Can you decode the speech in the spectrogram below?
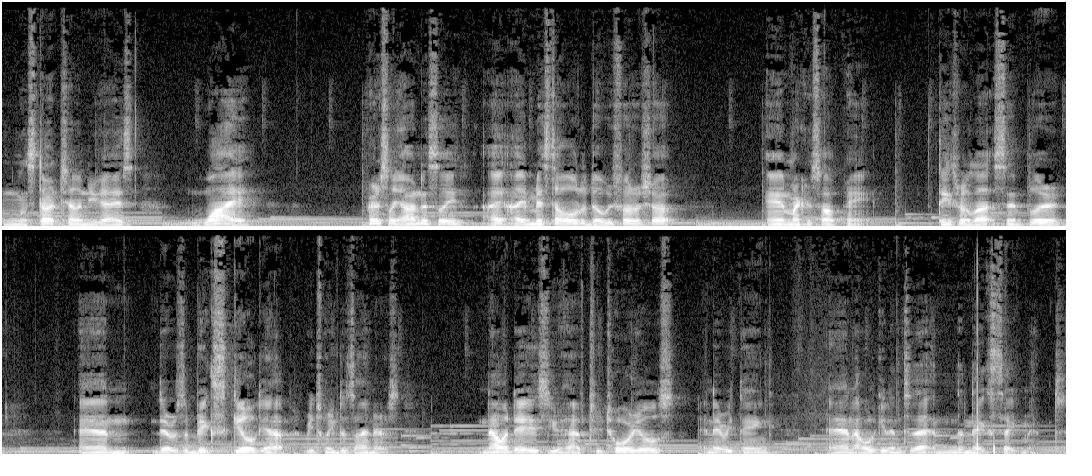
I'm going to start telling you guys why personally honestly I, I miss the old Adobe Photoshop and Microsoft Paint. Things were a lot simpler and there was a big skill gap between designers. Nowadays you have tutorials and everything and I will get into that in the next segment.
